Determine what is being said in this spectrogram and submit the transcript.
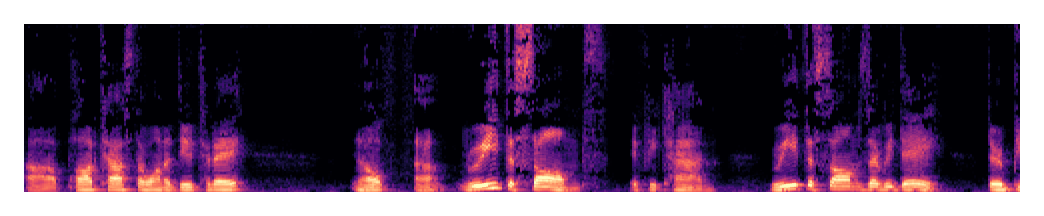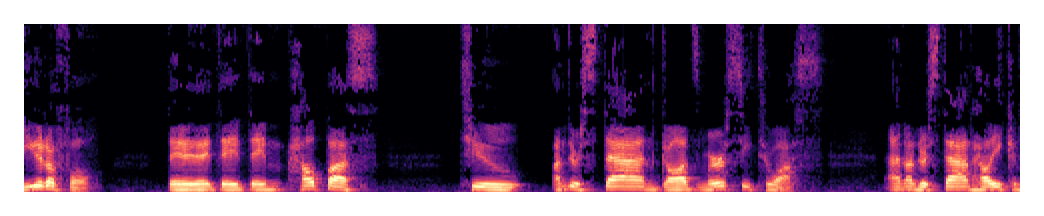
uh, podcast I want to do today. You know, uh, read the Psalms if you can. Read the Psalms every day. They're beautiful. They, they, they help us to understand God's mercy to us and understand how he can,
